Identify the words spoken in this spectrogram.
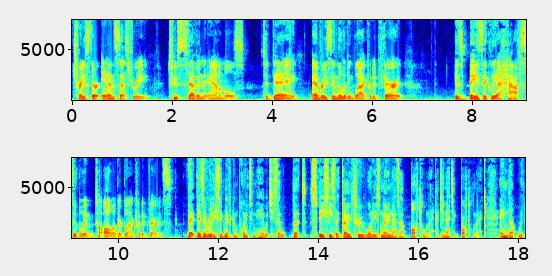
trace their ancestry to seven animals. Today, every single living black footed ferret is basically a half sibling to all other black footed ferrets. There's a really significant point in here, which is that, that species that go through what is known as a bottleneck, a genetic bottleneck, end up with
